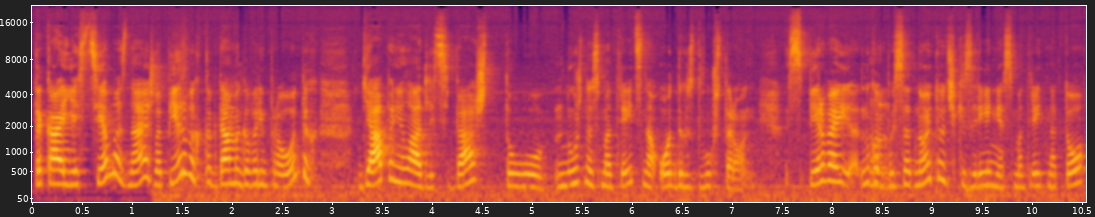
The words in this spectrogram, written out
такая есть тема, знаешь, во-первых, когда мы говорим про отдых, я поняла для себя, что нужно смотреть на отдых с двух сторон. С первой, ну, как mm. бы с одной точки зрения смотреть на то,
